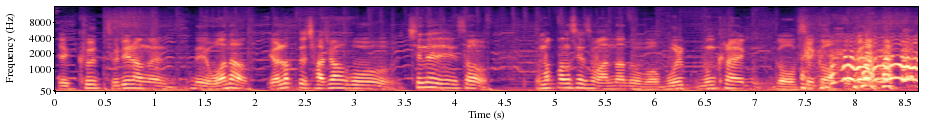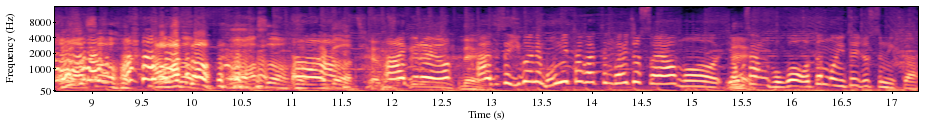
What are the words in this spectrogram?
이제 그 둘이랑은 근데 워낙 연락도 자주 하고 친해서 음악 방송에서 만나도 뭐 뭉, 뭉클할 거 없을 것 같고 그냥 어 왔어 아 왔어. 어 왔어 할 것 같아요. 아 그래요? 네. 아 그래서 이번에 모니터 같은 거 해줬어요? 뭐 네. 영상 보고 어떤 모니터 해줬습니까?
